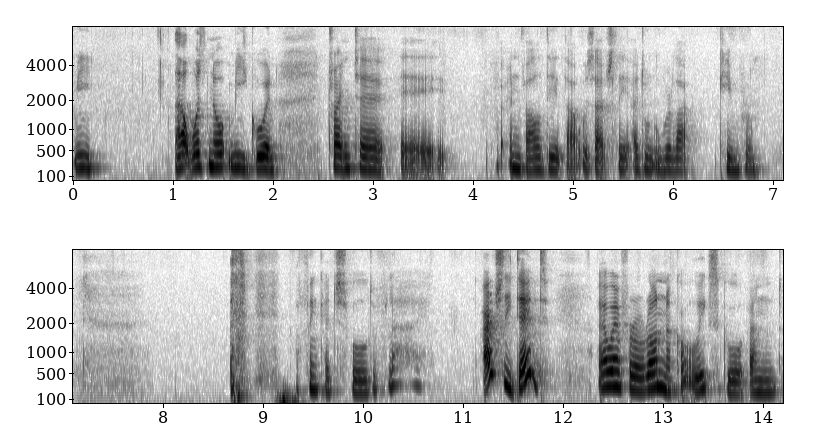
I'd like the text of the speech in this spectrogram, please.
me. That was not me going, trying to uh, invalidate that was actually, I don't know where that came from. I think I just swallowed a fly. I actually did. I went for a run a couple of weeks ago and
